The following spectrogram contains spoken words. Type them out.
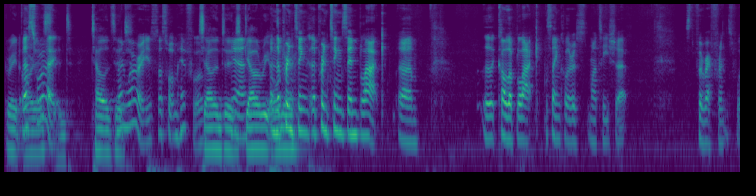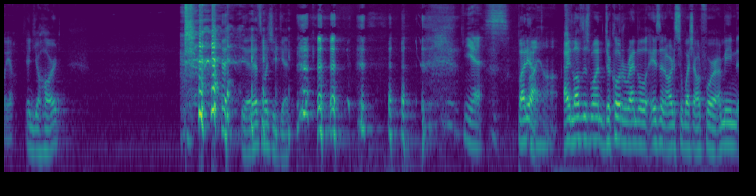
great artist. That's artist right. and talented No worries. That's what I'm here for. talented Yeah. gallery and the printing, the printing's in black. Um, the color black, same color as my t-shirt, Just for reference for you. In your heart. yeah, that's what you get. Yes, But yeah. I love this one. Dakota Randall is an artist to watch out for. I mean, uh,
